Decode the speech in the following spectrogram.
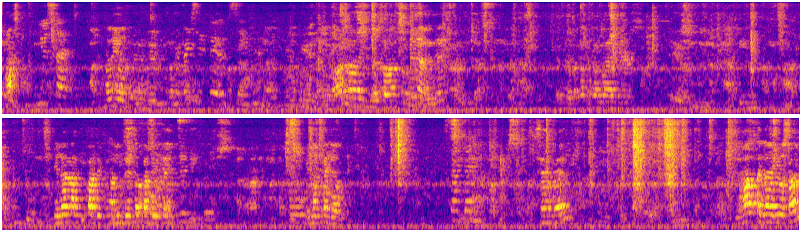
Ha? Yusan. Ano yun? University of St. Ah, Diyos ang Ilan ang kadit nandito kadite? Ilan kayo? Seven. Seven? Lahat taga-ayusan?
